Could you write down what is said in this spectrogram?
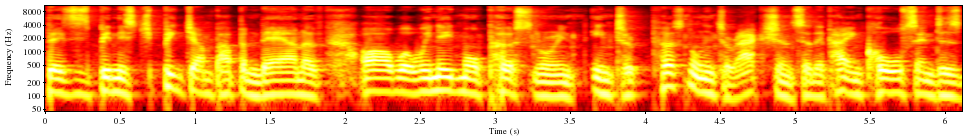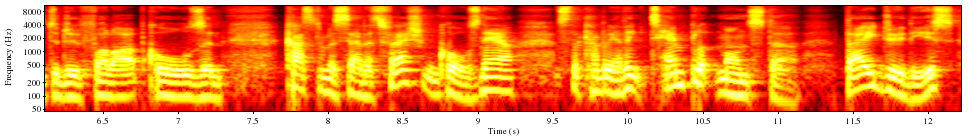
there's been this big jump up and down of oh well, we need more personal inter, personal interaction, so they're paying call centers to do follow up calls and customer satisfaction calls. Now it's the company I think Template Monster. They do this,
